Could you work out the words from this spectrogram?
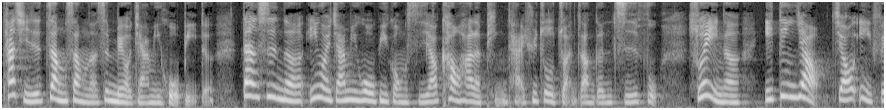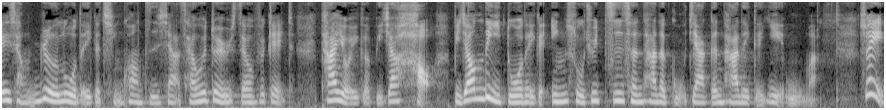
它其实账上呢是没有加密货币的。但是呢，因为加密货币公司要靠它的平台去做转账跟支付，所以呢，一定要交易非常热络的一个情况之下，才会对于 Silvergate 它有一个比较好、比较利多的一个因素去支撑它的股价跟它的一个业务嘛。所以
